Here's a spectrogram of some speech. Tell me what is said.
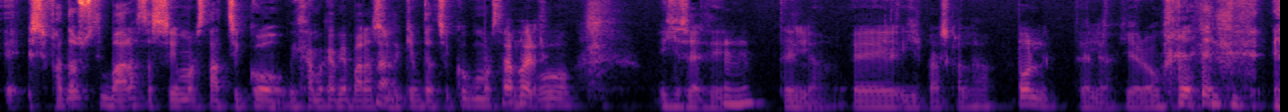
Ε, σε φαντάσου στην παράστασή μας στα Τσικό. Είχαμε κάποια παράσταση δική με τα Τσικό που ήμασταν Ναι. Έχω έρθει. εγώ. Είχες έρθει. Τέλεια. Ε, Είχες περάσει καλά. Πολύ. Τέλεια. Χαίρομαι.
